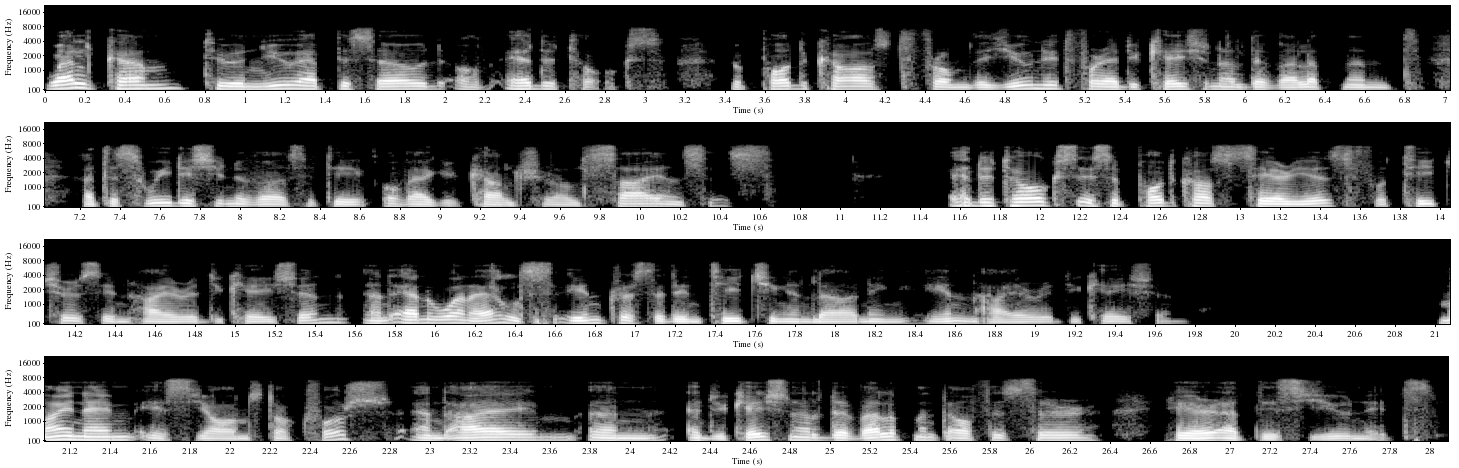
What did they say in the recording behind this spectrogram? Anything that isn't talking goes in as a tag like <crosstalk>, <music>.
Welcome to a new episode of EduTalks, a podcast from the Unit for Educational Development at the Swedish University of Agricultural Sciences. EduTalks is a podcast series for teachers in higher education and anyone else interested in teaching and learning in higher education. My name is Jan Stockfors, and I'm an Educational Development Officer here at this unit.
